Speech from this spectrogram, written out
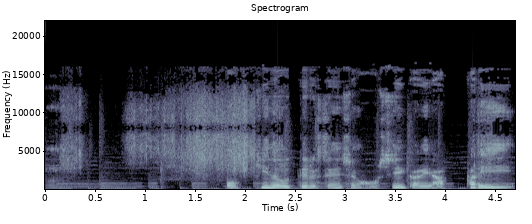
うん大きいの打ってる選手が欲しいから、やっぱり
